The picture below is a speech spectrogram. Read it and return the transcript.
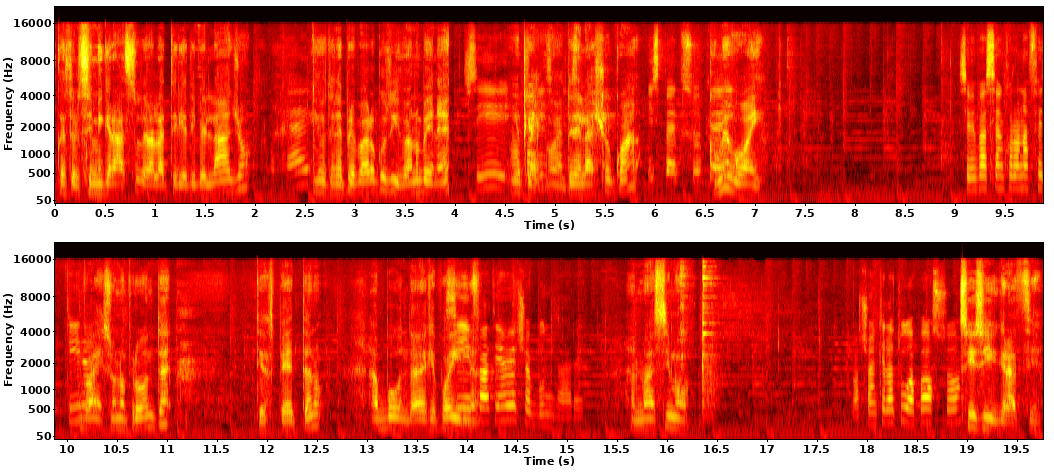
Questo è il semigrasso della latteria di Bellagio. Ok. Io te le preparo così, vanno bene? Sì, io poi Ok, li- guarda, te le lascio qua, li spezzo, ok? come vuoi. Se mi passi ancora una fettina. Vai, sono pronte, ti aspettano. Abbonda, eh, che poi sì, il- infatti a me piace abbondare. al massimo... Faccio anche la tua, posso? Sì, sì, grazie.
